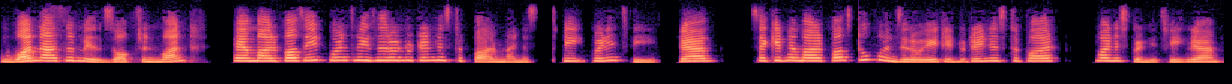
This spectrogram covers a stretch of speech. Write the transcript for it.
one atom is option 1 है हमारे पास 8.30 into 10 to the power minus 3 23 gram. Second है हमारे पास 2.08 into 10 to the power minus 23 gram.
